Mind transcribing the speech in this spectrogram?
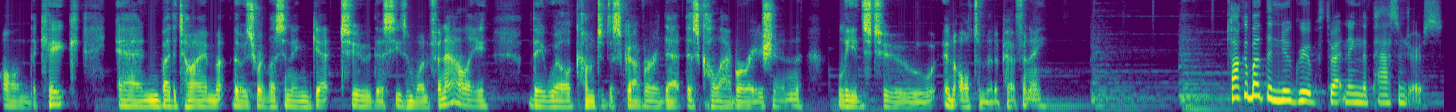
on the cake. And by the time those who are listening get to the season one finale, they will come to discover that this collaboration leads to an ultimate epiphany. Talk about the new group threatening the passengers.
